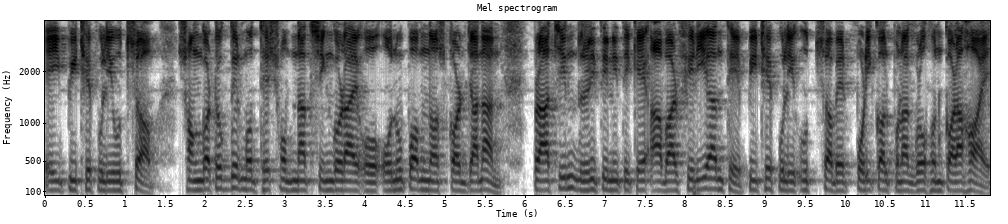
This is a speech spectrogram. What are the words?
এই পিঠেপুলি উৎসব। সংগঠকদের মধ্যে সোমনাথ সিংহ রায় ও অনুপম নস্কর জানান, প্রাচীন রীতিনীতিকে আবার ফিরিয়ে আনতে পিঠেপুলি উৎসবের পরিকল্পনা গ্রহণ করা হয়,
